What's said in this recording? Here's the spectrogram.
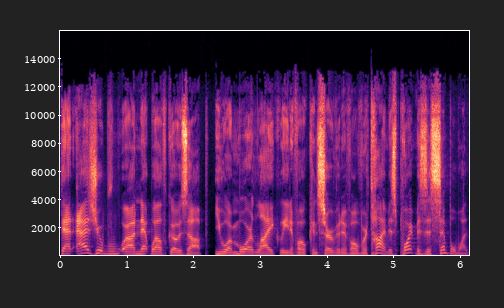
That as your uh, net wealth goes up, you are more likely to vote conservative over time. His point was this simple one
